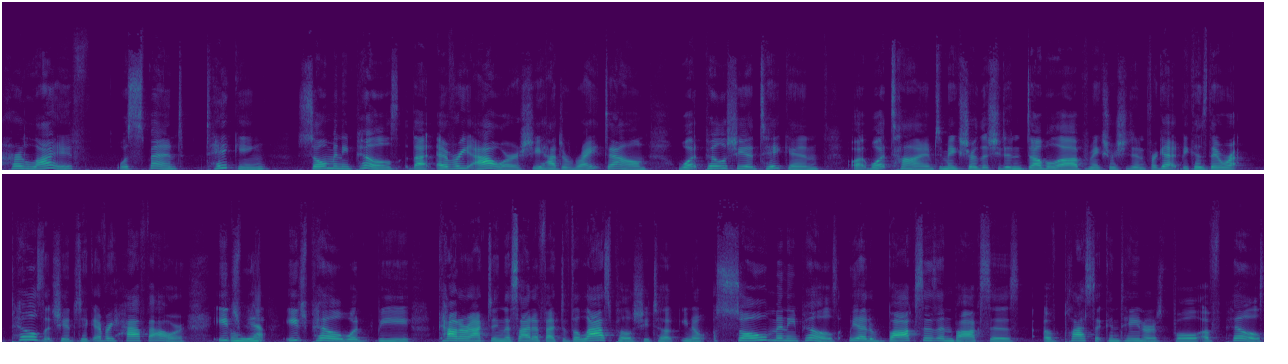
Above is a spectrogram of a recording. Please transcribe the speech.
her life was spent taking so many pills that every hour she had to write down what pills she had taken at what time to make sure that she didn't double up, make sure she didn't forget because there were pills that she had to take every half hour. Each oh, yeah. each pill would be counteracting the side effect of the last pill she took. You know, so many pills. We had boxes and boxes of plastic containers full of pills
